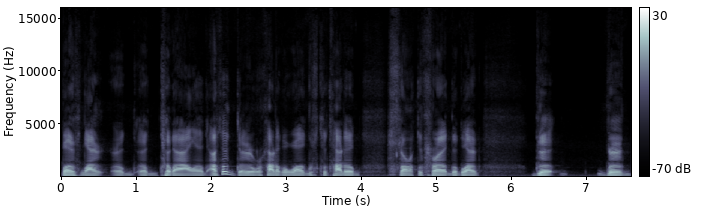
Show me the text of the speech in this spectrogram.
Buzz Light and, and Tim Allen. I think they were kind of the ones to kind of start the trend of like get big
